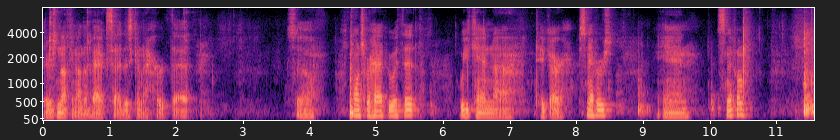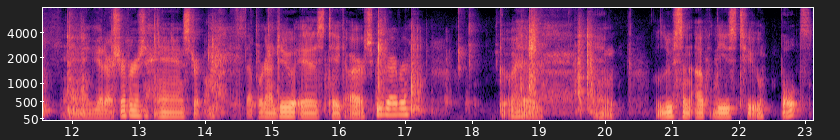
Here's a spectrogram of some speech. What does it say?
There's nothing on the back side that's going to hurt that. So once we're happy with it, we can uh, take our snippers and snip them and get our strippers and strip them. Step we're gonna do is take our screwdriver, go ahead and loosen up these two bolts.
